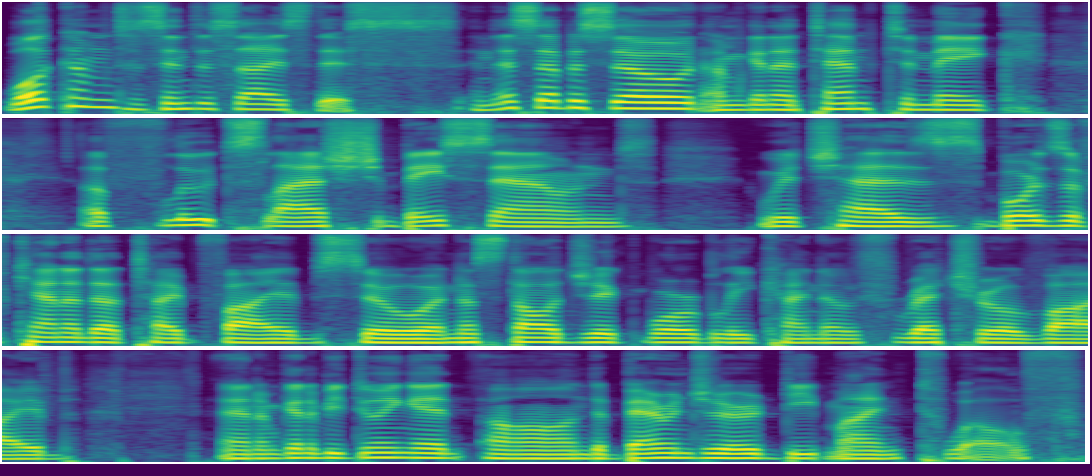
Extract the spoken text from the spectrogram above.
Welcome to Synthesize This. In this episode, I'm going to attempt to make a flute slash bass sound which has Boards of Canada type vibes, so a nostalgic, warbly kind of retro vibe. And I'm going to be doing it on the Behringer DeepMind 12.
